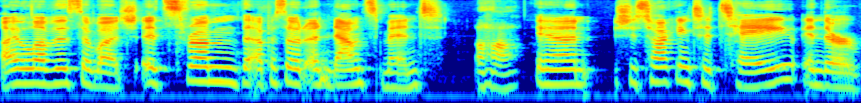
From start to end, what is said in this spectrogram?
I love this so much. It's from the episode Announcement, Uh huh. and she's talking to Tay in their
